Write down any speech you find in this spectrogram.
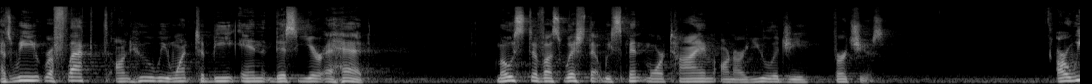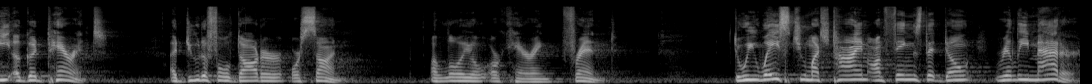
as we reflect on who we want to be in this year ahead, most of us wish that we spent more time on our eulogy virtues. Are we a good parent, a dutiful daughter or son, a loyal or caring friend? Do we waste too much time on things that don't really matter?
